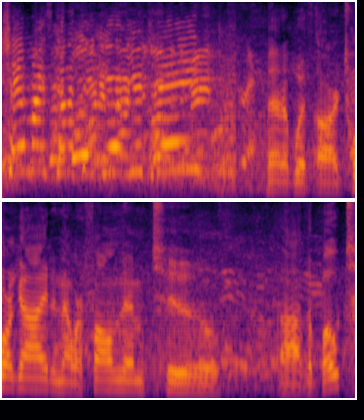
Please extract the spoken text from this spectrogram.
Chemai's gonna take care of you today. Met up with our tour guide and now we're following them to uh, the boat.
